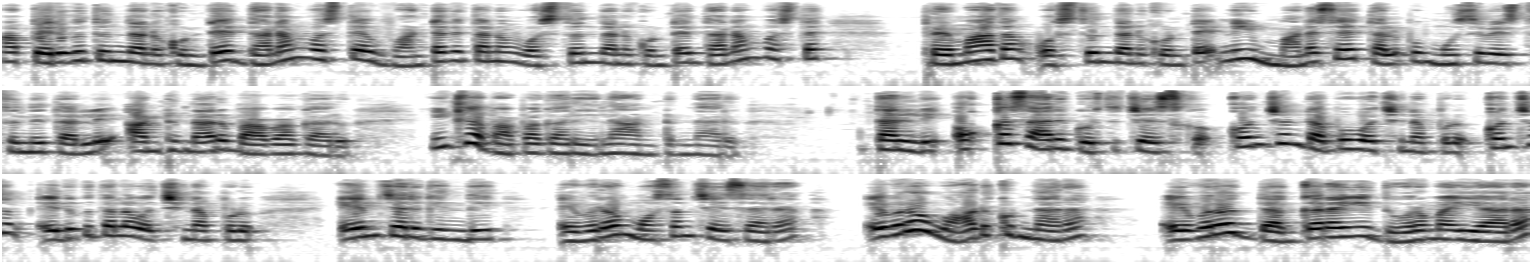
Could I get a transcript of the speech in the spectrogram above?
పెరుగుతుందనుకుంటే ధనం వస్తే ఒంటరితనం వస్తుందనుకుంటే ధనం వస్తే ప్రమాదం వస్తుందనుకుంటే నీ మనసే తలుపు మూసివేస్తుంది తల్లి అంటున్నారు బాబాగారు. ఇంకా బాబాగారు ఇలా అంటున్నారు. తల్లి ఒక్కసారి గుర్తు చేసుకో. కొంచెం డబ్బు వచ్చినప్పుడు కొంచెం ఎదుగుదల వచ్చినప్పుడు ఏం జరిగింది? ఎవరో మోసం చేశారా? ఎవరో వాడుకున్నారా? ఎవరో దగ్గరయ్యి దూరమయ్యారా?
